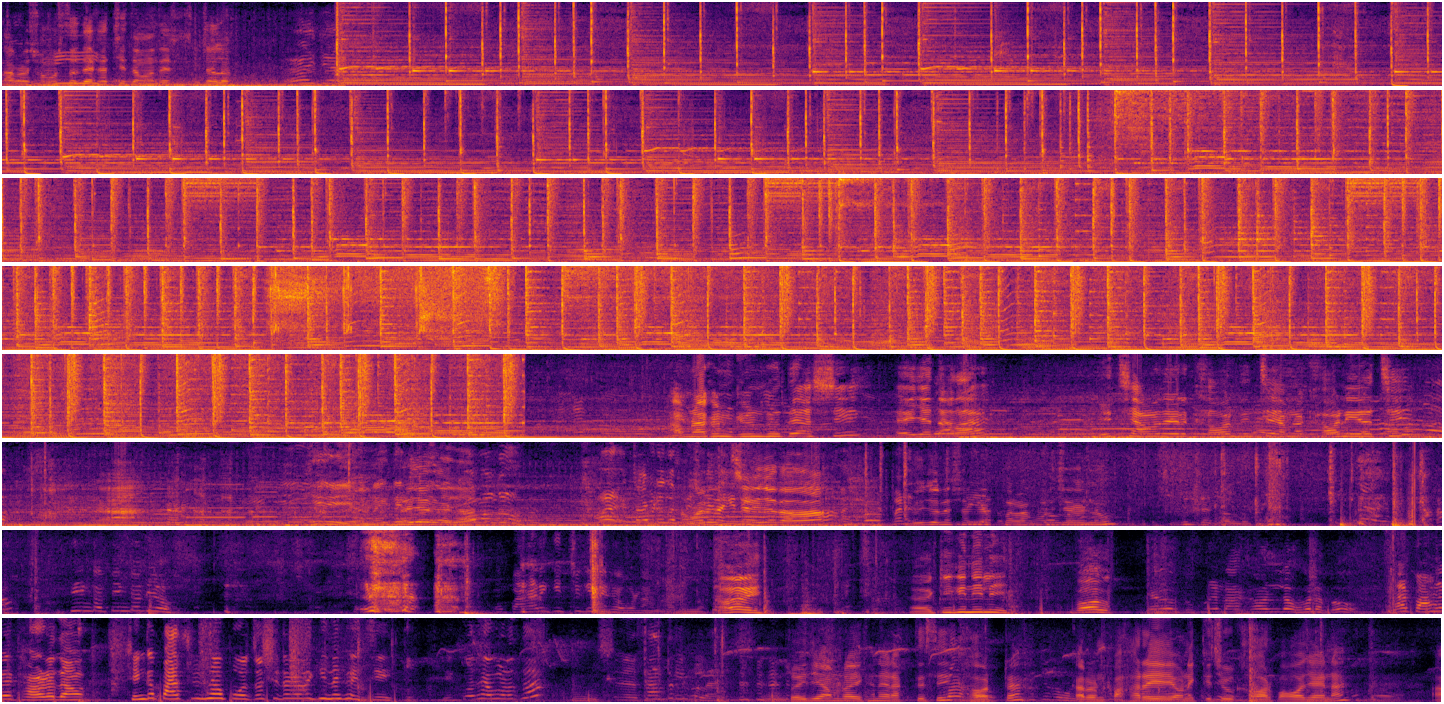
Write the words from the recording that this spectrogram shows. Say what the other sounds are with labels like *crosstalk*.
তারপরে সমস্ত দেখাচ্ছি তোমাদের। চলো। গ্রিন আসছি। এই যে দাদা দিচ্ছে আমাদের খাবার দিচ্ছে আমরা খাওয়া নিয়ে যাচ্ছি। দাদা দুইজনের সঙ্গে খোলা পরিচয় হলো। তিনটা তিনটা দিও। পাহাড়ে কিচ্ছু কিনে খাব না আমরা। ওই আহ, কি কি নিলি? বল। না খাওয়ালে আর পাহাড়ে খাওয়াটা দাম সেখানে পাঁচ পিস না পঁচাশি টাকাতে কিনে খাইছি। এই কোথায় বলো তো? তো এই যে আমরা এখানে রাখতেছি খাবারটা কারণ পাহাড়ে অনেক কিছু খাবার পাওয়া যায় না।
